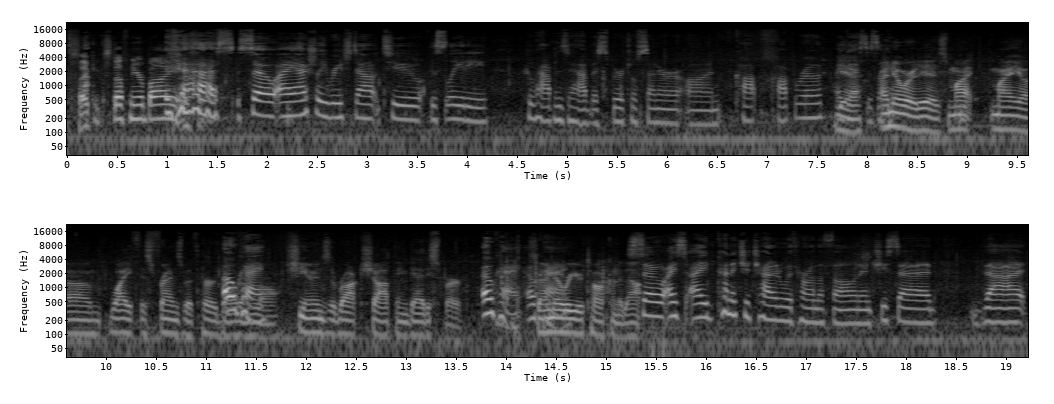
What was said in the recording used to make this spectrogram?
psychic stuff nearby. Yes. So I actually reached out to this lady who happens to have a spiritual center on Cop Cop Road. I yeah, guess it's like I know where it is. My my um, wife is friends with her daughter-in-law. She owns the rock shop in Gettysburg, Okay. Okay. so I know where you're talking about. So I, kind of chit chatted with her on the phone, and she said that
